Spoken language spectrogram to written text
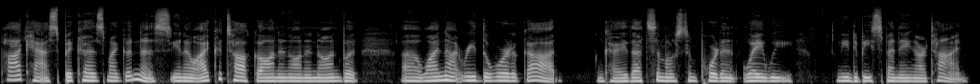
podcasts because, my goodness, you know, I could talk on and on and on, but uh, why not read the Word of God? Okay, that's the most important way we need to be spending our time.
